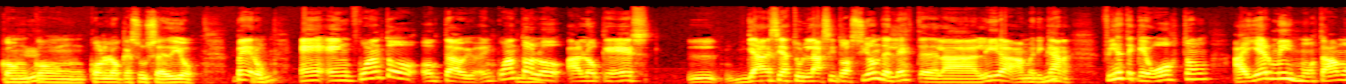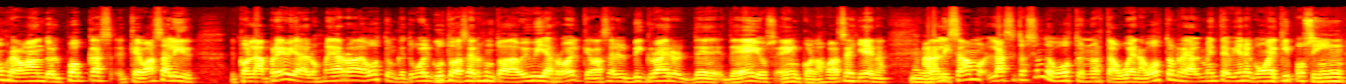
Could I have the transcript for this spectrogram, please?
con, con- con lo que sucedió. Pero en, en cuanto, Octavio, en cuanto a, lo, a lo que es, ya decías tú, la situación del este de la Liga Americana. Fíjate que Boston, ayer mismo estábamos grabando el podcast que va a salir con la previa de los Media Roda de Boston, que tuvo el gusto de hacer junto a David Villarroel, que va a ser el big writer de, de ellos en Con las bases llenas. Analizamos, la situación de Boston no está buena. Boston realmente viene con un equipo sin,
